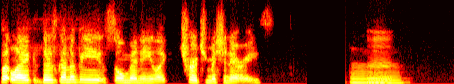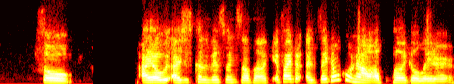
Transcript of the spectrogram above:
but like there's gonna be so many like church missionaries. Mm. So I always I just convinced myself that like if I if I don't go now, I'll probably go later.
